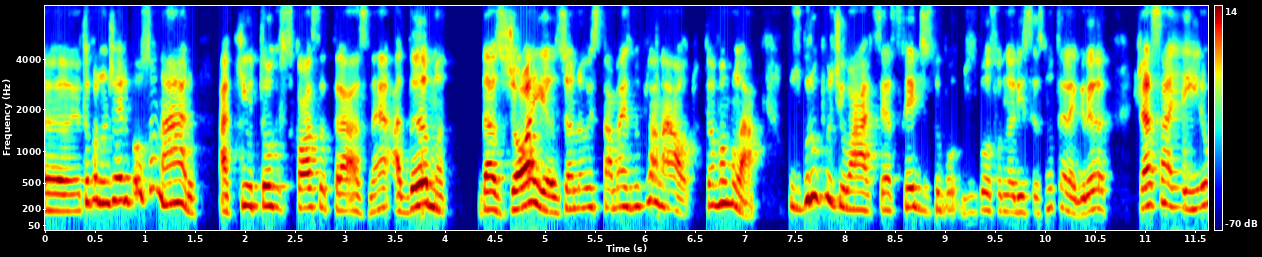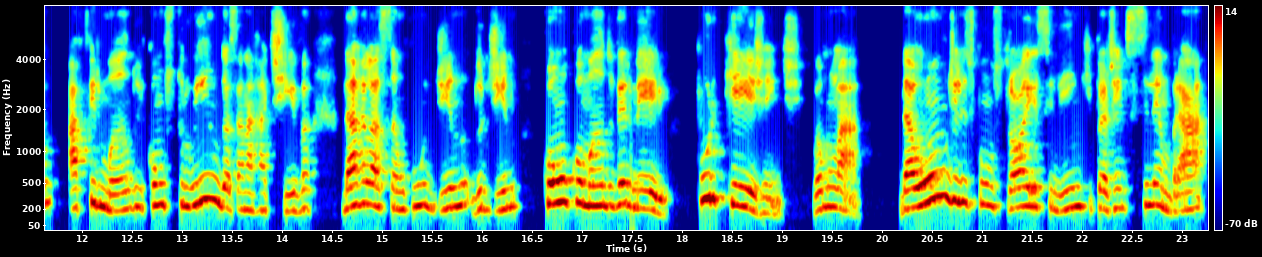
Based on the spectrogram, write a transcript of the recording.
uh, eu estou falando de Jair Bolsonaro. Aqui o Torres Costa traz, né? A dama das joias já não está mais no Planalto. Então vamos lá. Os grupos de WhatsApp e as redes do, dos bolsonaristas no Telegram já saíram afirmando e construindo essa narrativa da relação com o Dino, do Dino com o Comando Vermelho. Por quê, gente? Vamos lá. Da onde eles constroem esse link para a gente se lembrar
